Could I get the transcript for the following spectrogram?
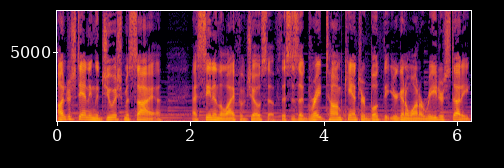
Understanding the Jewish Messiah as seen in the life of Joseph. This is a great Tom Cantor book that you're going to want to read or study.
